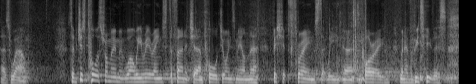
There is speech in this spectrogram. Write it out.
as well. So just pause for a moment while we rearrange the furniture, and Paul joins me on the bishop's thrones that we uh, borrow whenever we do this.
